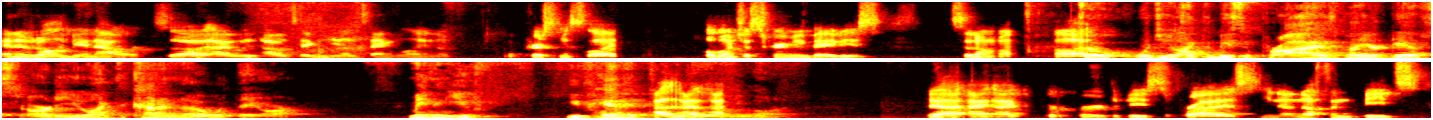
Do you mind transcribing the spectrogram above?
and it would only be an hour. So I, I would I would take the untangling of, of Christmas light, a whole bunch of screaming babies sit on my lap. So would you like to be surprised by your gifts, or do you like to kind of know what they are? Meaning you've you've hinted to I, I, what you want. Yeah, I, I prefer to be surprised. You know, nothing beats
